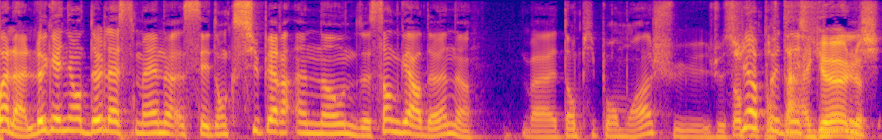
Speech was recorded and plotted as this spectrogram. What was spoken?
Voilà, le gagnant de la semaine, c'est donc Super Unknown de Soundgarden. Bah, tant pis pour moi, je suis, je suis un peu déçu. gueule. je-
